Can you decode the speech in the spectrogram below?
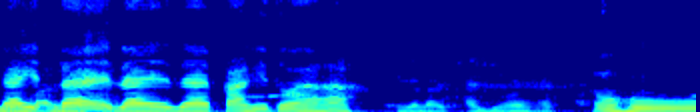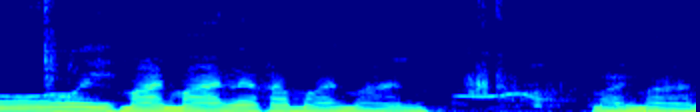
ได้ได้ได้ได้ปลากี่ตัวแล้วคะคืออะไรใครย้อยครับ โอ้โหหมานหมานเลยค่ะหมานหมานหมานหมาน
